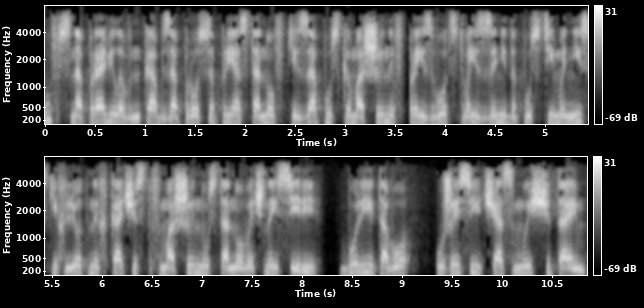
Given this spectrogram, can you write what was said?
УФС направила в НКАП запрос о приостановке запуска машины в производство из-за недопустимо низких летных качеств машин установочной серии. Более того, уже сейчас мы считаем,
